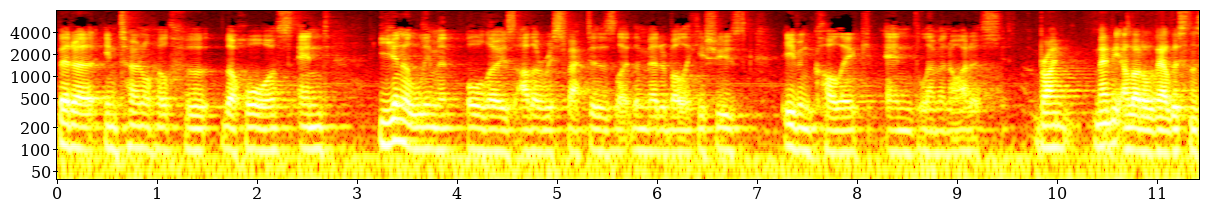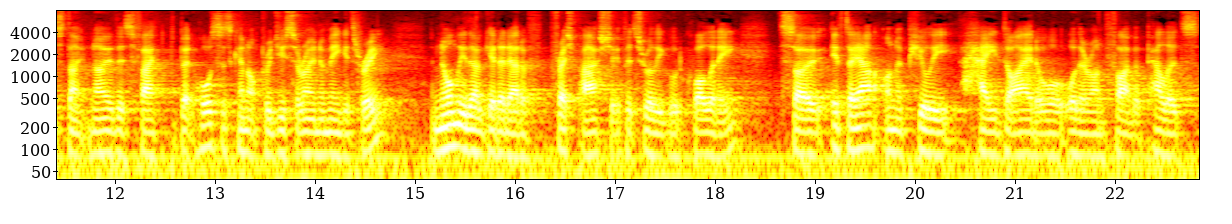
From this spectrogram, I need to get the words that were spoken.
better internal health for the horse, and you're going to limit all those other risk factors like the metabolic issues, even colic and laminitis. Brian, maybe a lot of our listeners don't know this fact, but horses cannot produce their own omega 3. Normally, they'll get it out of fresh pasture if it's really good quality. So, if they are on a purely hay diet or, or they're on fiber pellets,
